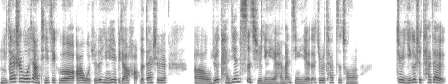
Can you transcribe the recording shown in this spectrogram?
嗯，但是我想提几个啊，我觉得营业比较好的，但是，呃，我觉得檀健次其实营业还蛮敬业的，就是他自从，就是一个是他在《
